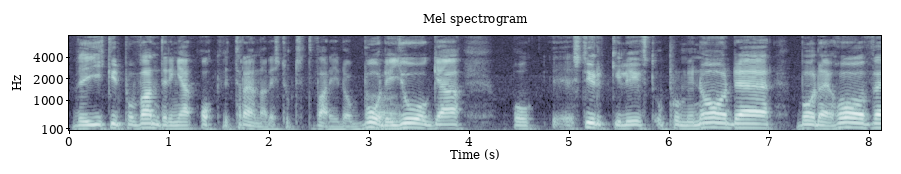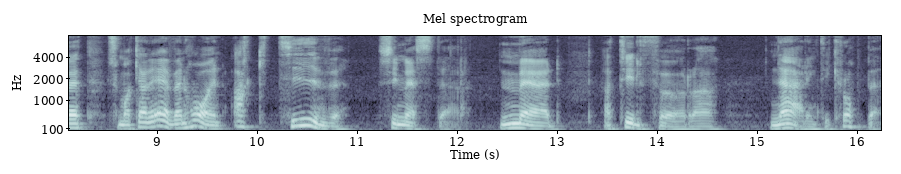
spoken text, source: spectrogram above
vi gick ut på vandringar och vi tränade i stort sett varje dag. Både yoga och eh, styrkelyft och promenader, bada i havet. Så man kan även ha en aktiv semester med att tillföra näring till kroppen.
